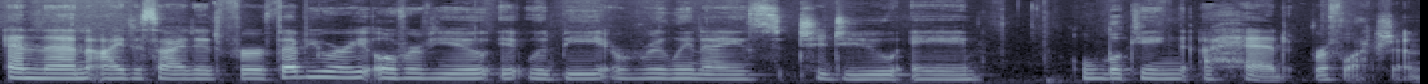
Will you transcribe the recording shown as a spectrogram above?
And then I decided for February overview, it would be really nice to do a looking ahead reflection.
